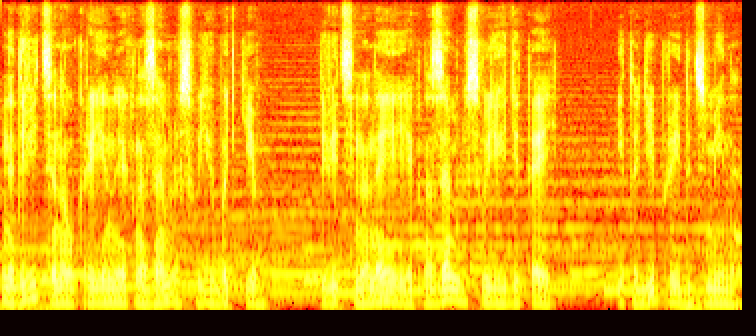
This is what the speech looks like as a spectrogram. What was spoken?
Не дивіться на Україну як на землю своїх батьків, дивіться на неї як на землю своїх дітей, і тоді прийдуть зміни.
